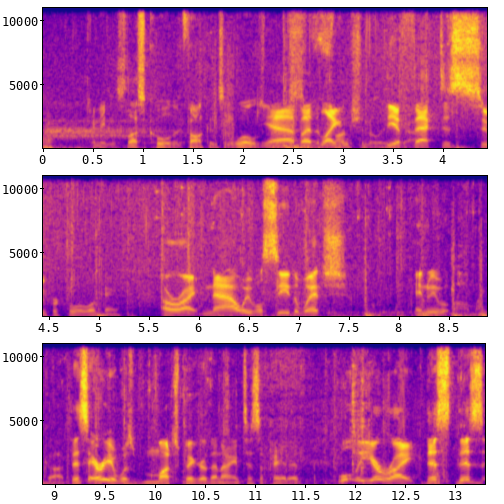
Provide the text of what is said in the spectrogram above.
I mean, it's less cool than Falcons and Wolves. Yeah, it's but like functionally the got- effect is super cool looking. All right, now we will see the witch, and we. Will, oh my god, this area was much bigger than I anticipated. Well, you're right. This this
